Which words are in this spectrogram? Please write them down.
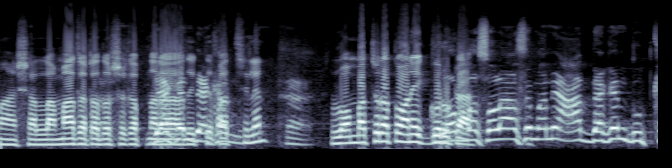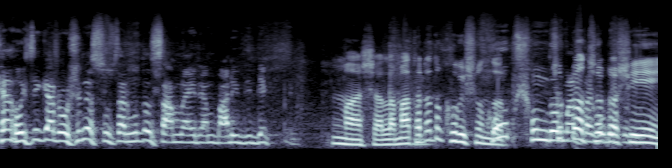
মাশাআল্লাহ মাজাটা দর্শক আপনারা দেখতে পাচ্ছিলেন। হ্যাঁ। লম্বা চড়া তো অনেক গরুটা। লম্বা চড়া আছে মানে আর দেখেন দুধ খা হয়েছে কি আর রসুনের সুসার মতো এরম বাড়ি দিয়ে দেখবেন। মাশাআল্লাহ মাথাটা তো খুবই সুন্দর। খুব সুন্দর ছোট ছোট শিং।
